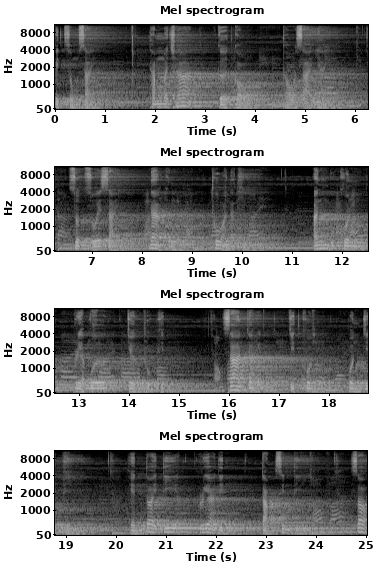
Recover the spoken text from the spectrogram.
ปิดสงสัย ธรรมชาติเกิดก่อ ทอสายใหญ่ สุดสวยใสหน้าครูทั่วนาที อันบุคคลเปรียบเวอร์เจอถูกผิด สร้างจริตจิตคนปนจิตผี เห็นด้อยเตี้ยเรียดิน ต่ำสิ้นดี ซอก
